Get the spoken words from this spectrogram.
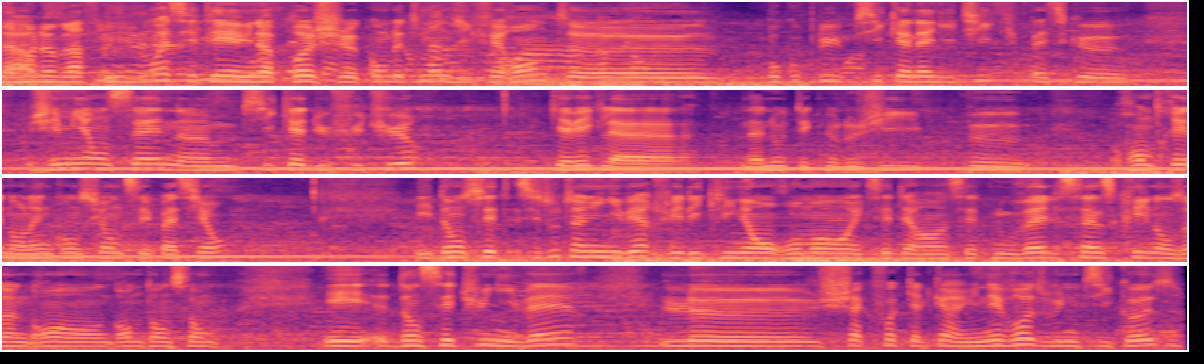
la monographie. Moi, c'était une approche complètement différente, euh, beaucoup plus psychanalytique, parce que j'ai mis en scène un psychiatre du futur qui, avec la nanotechnologie, peut rentrer dans l'inconscient de ses patients. Et cette- c'est tout un univers que je vais décliner en roman, etc. Cette nouvelle s'inscrit dans un grand, grand ensemble. Et dans cet univers, chaque fois que quelqu'un a une névrose ou une psychose,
